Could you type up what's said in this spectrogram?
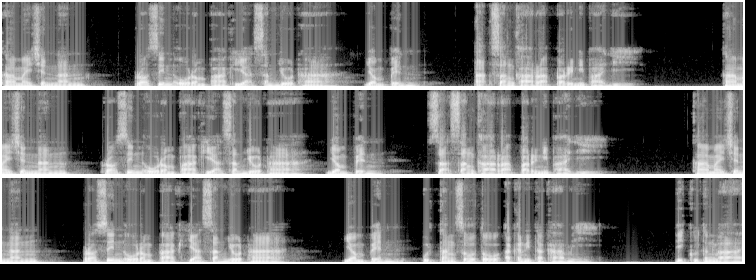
ถ้าไม่เช่นนั้น เพราะสิ้นโอรัมภาคิยสัญโยชน์ห้าย่อมเป็นอสังขาระปรินิพายี ถ้าไม่เช่นนั้น เพราะสิ้นโอรัมภาคิยสัญโยชน์ห้าย่อมเป็นสสังขาระปรินิพพายี ถ้าไม่เช่นนั้น เพราะสิ้นโอรัมภาคิยสัญโยชน์ห้าย่อมเป็นอุทังโสโตอกนิทาคามีภิกขุทั้งหลาย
